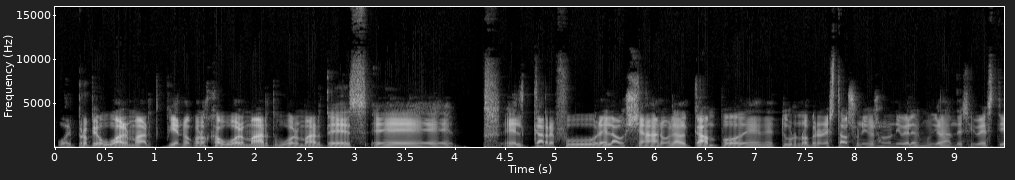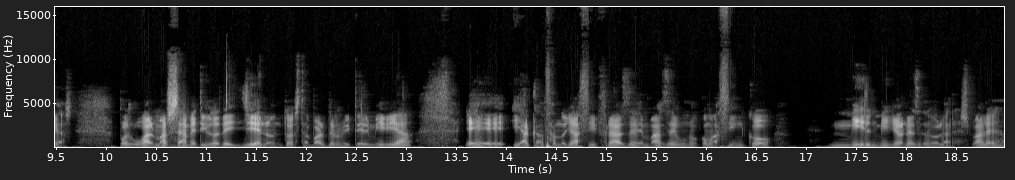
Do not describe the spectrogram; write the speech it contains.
O el propio Walmart. Quien no conozca Walmart, Walmart es... Eh, el Carrefour, el Auchan o el Alcampo de, de, turno, pero en Estados Unidos a unos niveles muy grandes y bestias. Pues Walmart se ha metido de lleno en toda esta parte del retail media eh, y alcanzando ya cifras de más de 1,5 mil millones de dólares, ¿vale?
